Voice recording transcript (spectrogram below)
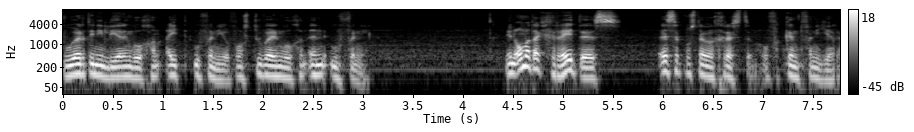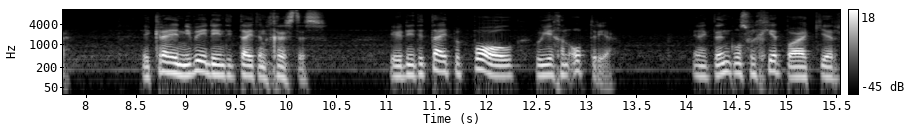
woord en die lering wil gaan uitoefen nie of ons toewyding wil gaan inoefen nie. En omdat ek gered is, is ek mos nou 'n Christen of 'n kind van die Here. Jy kry 'n nuwe identiteit in Christus jou identiteit bepaal hoe jy gaan optree. En ek dink ons vergeet baie keer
